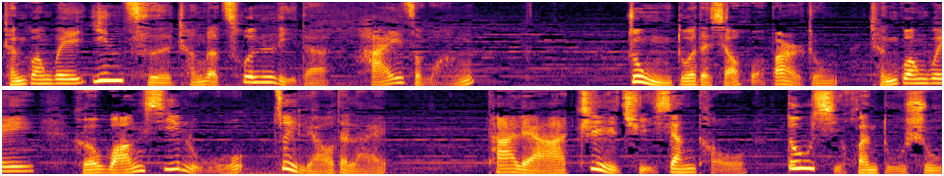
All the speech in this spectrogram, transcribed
陈光威因此成了村里的孩子王。众多的小伙伴中，陈光威和王希鲁最聊得来。他俩志趣相投，都喜欢读书。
